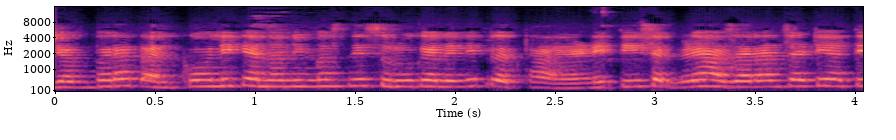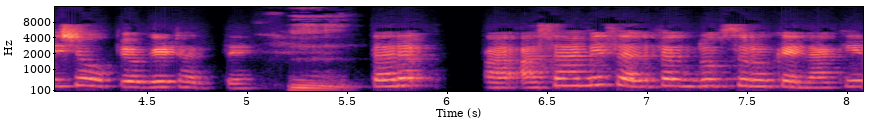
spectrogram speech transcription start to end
जगभरात अल्कोहोलिक अनॉनिमसने सुरू केलेली प्रथा आहे आणि ती सगळ्या आजारांसाठी अतिशय उपयोगी ठरते. तर असा आम्ही सेल्फ हेल्प ग्रुप सुरू केला की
